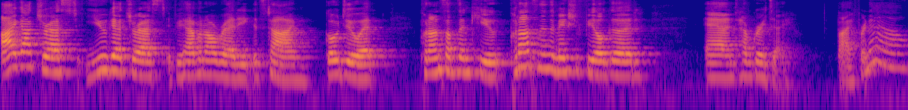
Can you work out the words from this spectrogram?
I got dressed. You get dressed. If you haven't already, it's time. Go do it. Put on something cute. Put on something that makes you feel good. And have a great day. Bye for now.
